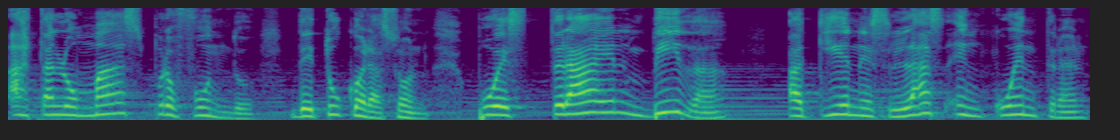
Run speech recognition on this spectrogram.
hasta lo más profundo de tu corazón, pues traen vida a quienes las encuentran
